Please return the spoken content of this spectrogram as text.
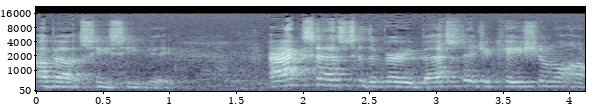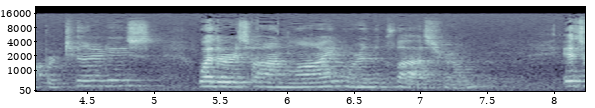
about CCV? Access to the very best educational opportunities, whether it's online or in the classroom. It's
